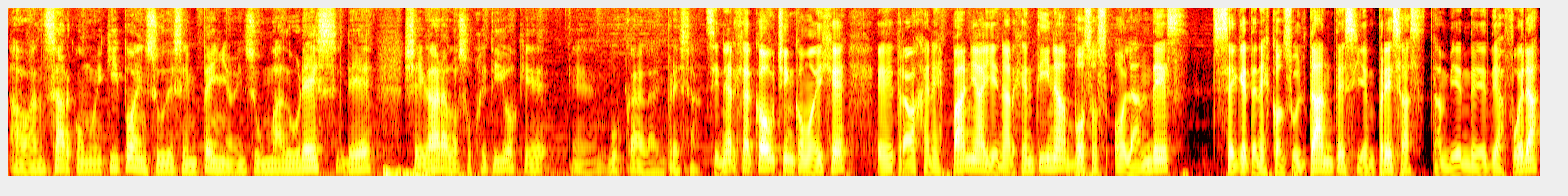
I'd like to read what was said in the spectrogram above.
avanzar como equipo en su desempeño, en su madurez de llegar a los objetivos que eh, busca la empresa. Sinergia Coaching, como dije, trabaja en España y en Argentina. Vos sos holandés, sé que tenés consultantes y empresas también de, de afuera.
